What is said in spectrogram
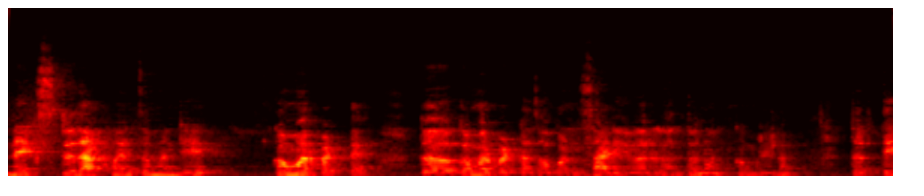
नेक्स्ट दाखवायचं म्हणजे कमरपट्ट्या. तर कमरपट्टा जो आपण साडीवर घालतो ना कमरेला. तर ते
